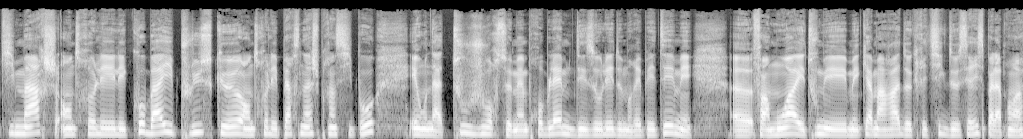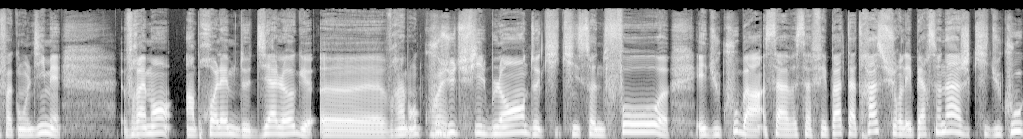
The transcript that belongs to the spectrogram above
qui marchent entre les, les cobayes plus que entre les personnages principaux. Et on a toujours ce même problème. Désolée de me répéter, mais euh, enfin moi et tous mes, mes camarades critiques de série, c'est pas la première fois qu'on le dit, mais vraiment un problème de dialogue euh, vraiment cousu Ouais. de fil blanc de qui, qui sonne faux euh, et du coup bah ça ça fait pas ta trace sur les personnages qui du coup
